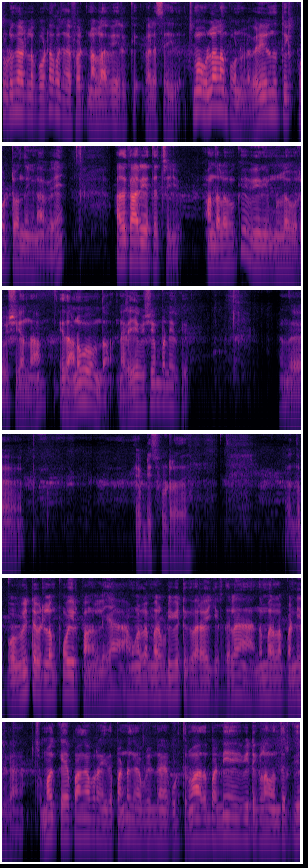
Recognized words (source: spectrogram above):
சுடுகாட்டில் போட்டால் கொஞ்சம் எஃபர்ட் நல்லாவே இருக்குது வேலை செய்யுது. சும்மா உள்ளெல்லாம் போகணும்ல வெளியிருந்து தூக்கி போட்டு வந்தீங்கன்னாவே அது காரியத்தை செய்யும். அந்த அளவுக்கு வீரியமுள்ள ஒரு விஷயந்தான் இது அனுபவம் தான். நிறைய விஷயம் பண்ணியிருக்கு. அந்த எப்படி சொல்கிறது அந்த இப்போ வீட்டை வீட்டிலாம் போயிருப்பாங்க இல்லையா? அவங்களாம் மறுபடியும் வீட்டுக்கு வர வைக்கிறதெல்லாம் அந்த மாதிரிலாம் பண்ணியிருக்காங்க. சும்மா கேட்பாங்க அப்புறம் இதை பண்ணுங்க அப்படின்னு கொடுத்துருவோம். அதை பண்ணி வீட்டுக்கெல்லாம் வந்திருக்கு.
